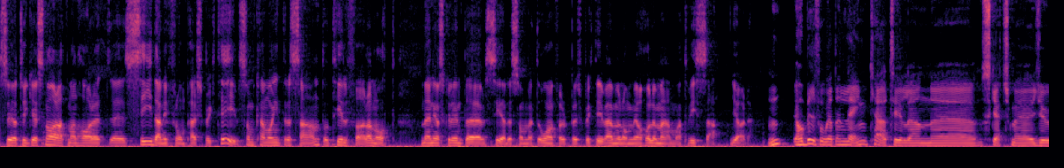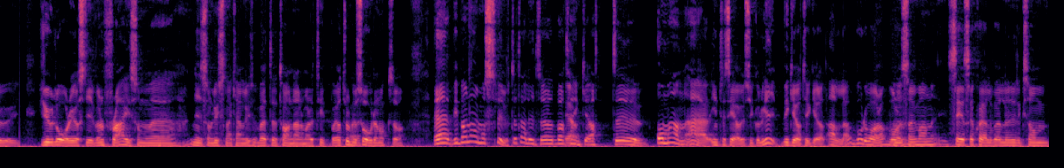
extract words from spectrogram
Så jag tycker snarare att man har ett eh, sidan ifrån perspektiv som kan vara intressant och tillföra något. Men jag skulle inte se det som ett ovanför perspektiv även om jag håller med om att vissa gör det. Mm. Jag har bifogat en länk här till en eh, sketch med Hugh, Laurie och Stephen Fry som eh, ni som lyssnar kan vet, ta en närmare titt på. Jag tror du såg den också. Eh, vi börjar närma oss slutet här lite. så Jag bara Ja. tänker att eh, om man är intresserad av psykologi, vilket jag tycker att alla borde vara, vare sig man ser sig själv eller liksom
